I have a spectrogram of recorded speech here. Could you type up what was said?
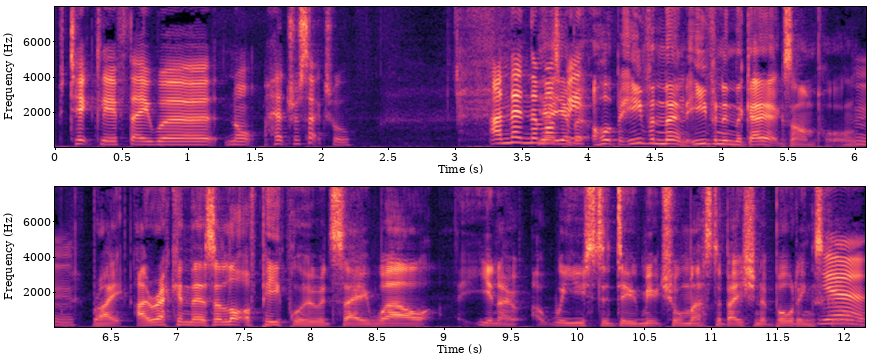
particularly if they were not heterosexual. And then there must yeah, be. but, hold- but even then, even in the gay example, Hmm. right? I reckon there's a lot of people who would say, "Well, you know, we used to do mutual masturbation at boarding school," Yeah.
